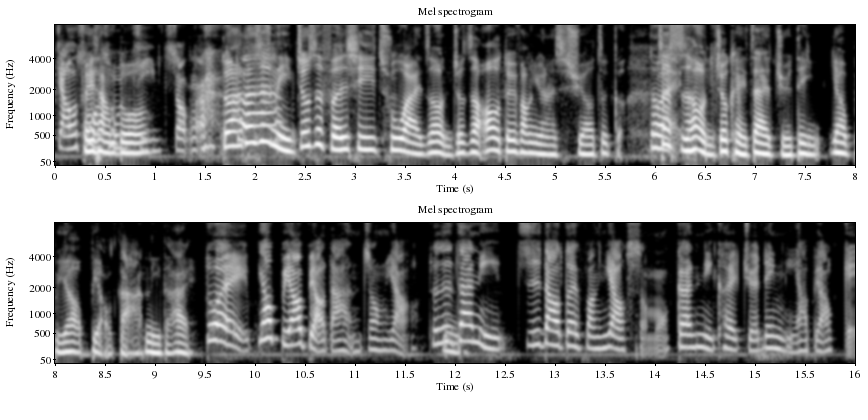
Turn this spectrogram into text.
交错非常多出几种啊？对啊，但是你 就是分析出来之后，你就知道哦，对方原来是需要这个。对这时候你就可以再决定要不要表达你的爱。对，要不要表达很重要，就是嗯在你知道对方要什么，跟你可以决定你要不要给。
